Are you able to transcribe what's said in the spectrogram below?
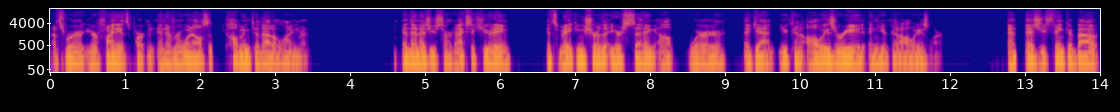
That's where your finance partner and everyone else is coming to that alignment. And then as you start executing, it's making sure that you're setting up where again, you can always read and you can always learn. And as you think about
